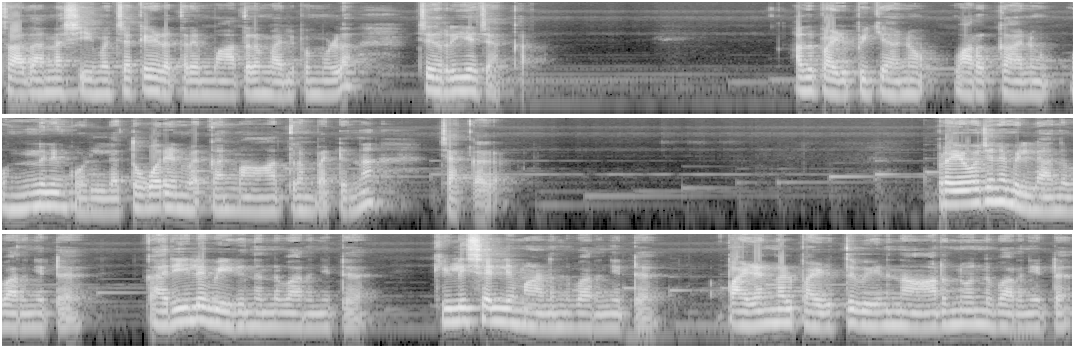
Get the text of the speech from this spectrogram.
സാധാരണ ശീമച്ചക്കയുടെ അത്രയും മാത്രം വലിപ്പമുള്ള ചെറിയ ചക്ക. അത് പഴുപ്പിക്കാനോ വറുക്കാനോ ഒന്നിനും കൊള്ളില്ല. തോരൻ വെക്കാൻ മാത്രം പറ്റുന്ന ചക്കകൾ. പ്രയോജനമില്ല എന്ന് പറഞ്ഞിട്ട് കരിയില വീഴുന്നെന്ന് പറഞ്ഞിട്ട് കിളിശല്യമാണെന്ന് പറഞ്ഞിട്ട് പഴങ്ങൾ പഴുത്ത് വീണ് നാറുന്നു എന്ന് പറഞ്ഞിട്ട്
